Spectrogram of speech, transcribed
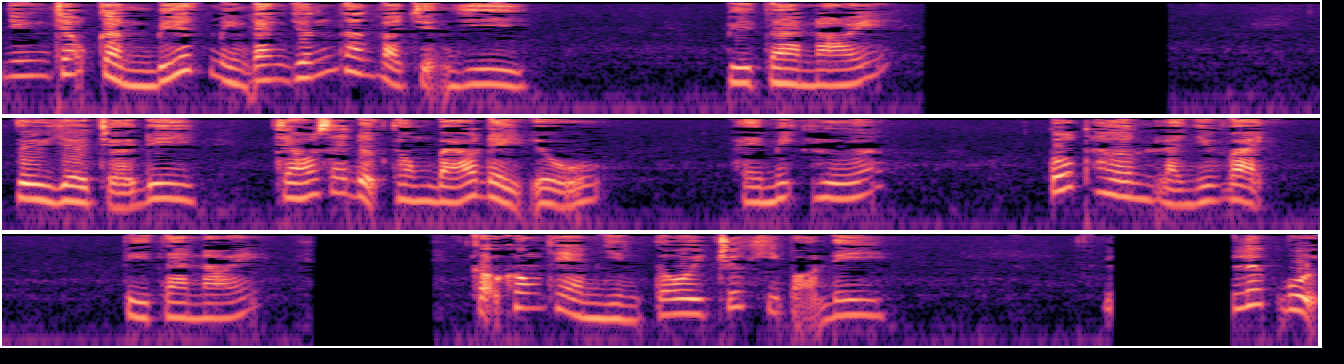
nhưng cháu cần biết mình đang dấn thân vào chuyện gì Pita nói Từ giờ trở đi Cháu sẽ được thông báo đầy đủ Hay Mick hứa Tốt hơn là như vậy Pita nói. Cậu không thèm nhìn tôi trước khi bỏ đi. Lớp bụi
